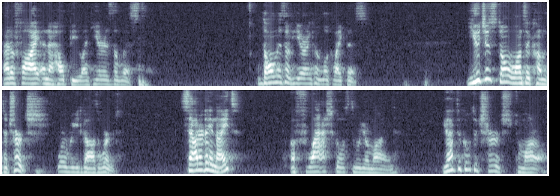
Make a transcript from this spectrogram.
edify, and help you, and here is the list. Dullness of hearing can look like this. You just don't want to come to church or read God's Word. Saturday night, a flash goes through your mind. You have to go to church tomorrow.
